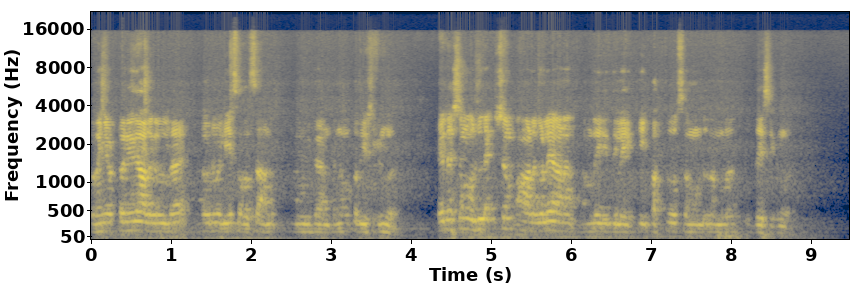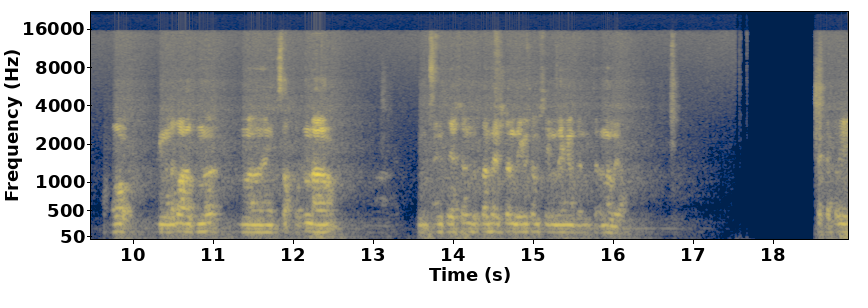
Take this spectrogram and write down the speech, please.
തുടങ്ങിയ ഒട്ടനവധി ആളുകളുടെ ഒരു വലിയ സദസ്സാണ് ഉദ്ഘാടനത്തിന് നമ്മൾ പ്രതീക്ഷിക്കുന്നത്. ഏകദേശം ഒരു ലക്ഷം ആളുകളെയാണ് നമ്മൾ ഇതിലേക്ക് പത്ത് ദിവസം കൊണ്ട് നമ്മൾ ഉദ്ദേശിക്കുന്നത്. അപ്പോൾ നിങ്ങളുടെ ഭാഗത്തുനിന്ന് ഞങ്ങൾക്ക് സപ്പോർട്ട് ഉണ്ടാകണം. അതിനുശേഷം നിർബന്ധം എന്തെങ്കിലും സംശയം ഉണ്ടെങ്കിൽ അതിന് ഉത്തരം നൽകാം സെക്രട്ടറി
